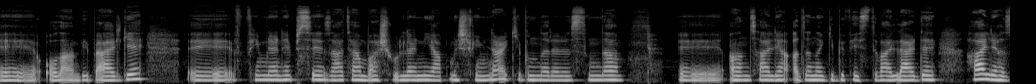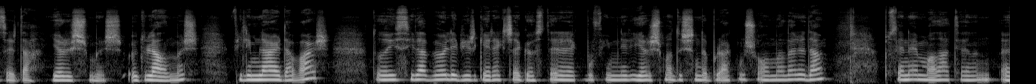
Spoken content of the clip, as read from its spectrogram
e, olan bir belge. E, filmlerin hepsi zaten başvurularını yapmış filmler ki bunlar arasında e, Antalya, Adana gibi festivallerde hali hazırda yarışmış, ödül almış filmler de var. Dolayısıyla böyle bir gerekçe göstererek bu filmleri yarışma dışında bırakmış olmaları da bu sene Malatya'nın e,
